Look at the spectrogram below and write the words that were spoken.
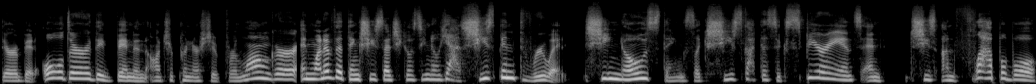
they're a bit older, they've been in entrepreneurship for longer. And one of the things she said, she goes, "You know, yeah, she's been through it. She knows things. Like she's got this experience and she's unflappable."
